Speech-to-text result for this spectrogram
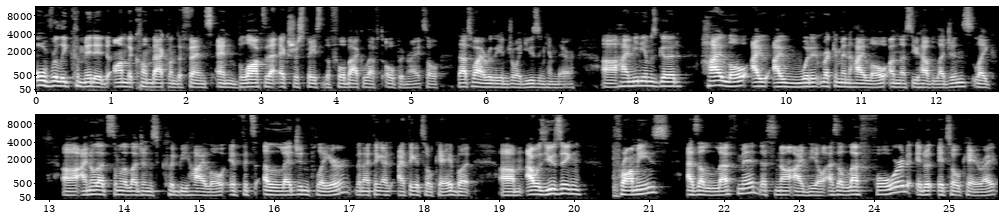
overly committed on the comeback on defense and blocked that extra space that the fullback left open, right? So that's why I really enjoyed using him there. Uh, high medium is good. High low, I, I wouldn't recommend high low unless you have legends. Like uh, I know that some of the legends could be high low. If it's a legend player, then I think I, I think it's okay. But um, I was using Promes as a left mid, that's not ideal. As a left forward, it, it's okay, right?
